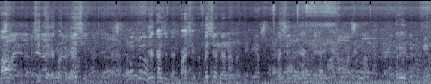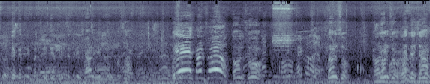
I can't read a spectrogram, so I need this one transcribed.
બાવન સિત્તેર એકોતેર એસી એકાશી બેન બાસી બસો બેન બસો ત્રીસ બેન એકત્રીસ, બત્રીસ, તેત્રીસ, છત્રીસ ચાલીસ એકતાલીસ, પચાસ ત્રણસો. ત્રણસો. ત્રણસો. રાધે શ્યામ.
